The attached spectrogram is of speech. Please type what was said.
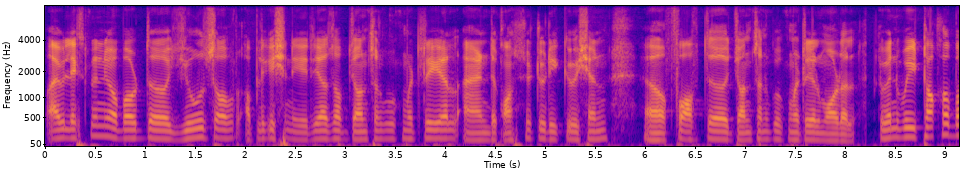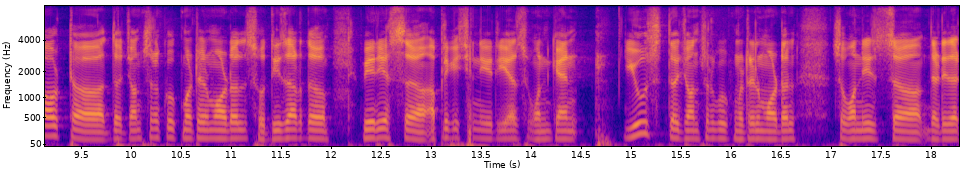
I will explain you about the use of application areas of Johnson Cook material and the constitutive equation uh, for the Johnson Cook material model. When we talk about uh, the Johnson Cook material model so these are the various uh, application areas one can use the Johnson Cook material model. So one is uh, that is a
